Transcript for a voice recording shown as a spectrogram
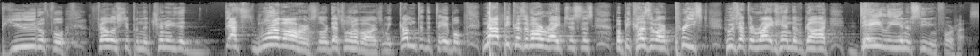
beautiful fellowship in the Trinity that that's one of ours, Lord. That's one of ours. And we come to the table not because of our righteousness, but because of our priest who's at the right hand of God, daily interceding for us.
